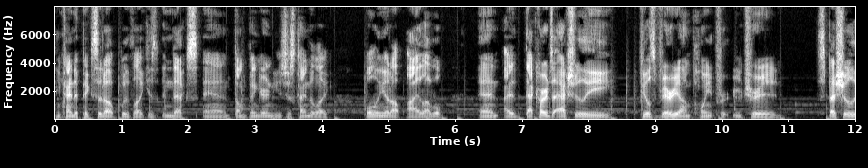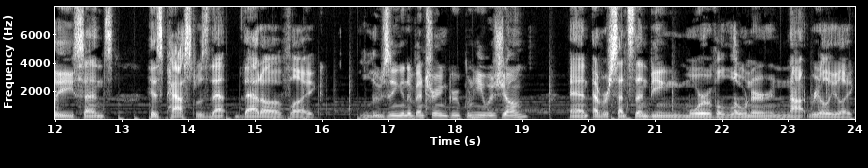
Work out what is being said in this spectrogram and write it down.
he kind of picks it up with like his index and thumb finger, and he's just kind of like holding it up eye level. And I, that card's actually feels very on point for Uhtred, especially since his past was that that of like losing an adventuring group when he was young. And ever since then being more of a loner and not really like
